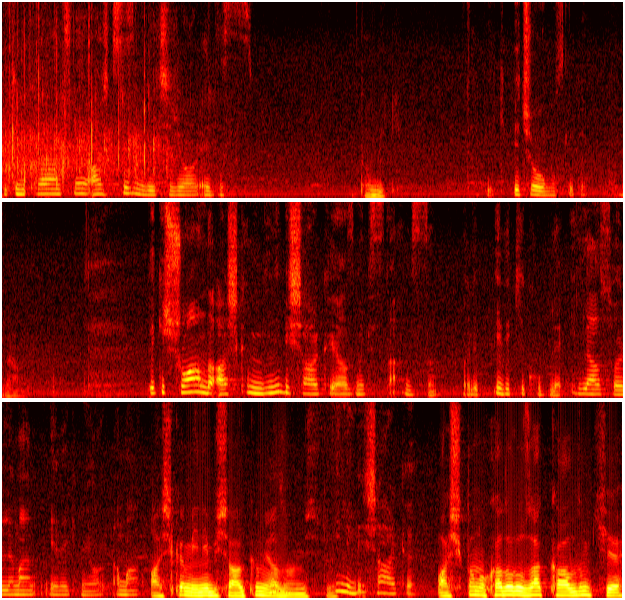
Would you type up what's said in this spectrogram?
Peki bu karantinayı aşksız mı geçiriyor Edis? Tabii ki. Tabii ki birçoğumuz gibi. Yani. Peki şu anda aşka mini bir şarkı yazmak ister misin? Böyle bir iki kuple. İlla söylemen gerekmiyor ama Aşka mini bir şarkı mı yazmamı istiyorsun? mini bir şarkı. Aşktan o kadar uzak kaldım ki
